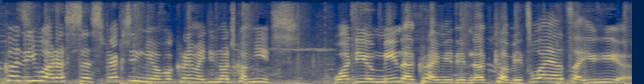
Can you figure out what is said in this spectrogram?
Because you are suspecting me of a crime I did not commit. What do you mean a crime you did not commit? Why else are you here?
